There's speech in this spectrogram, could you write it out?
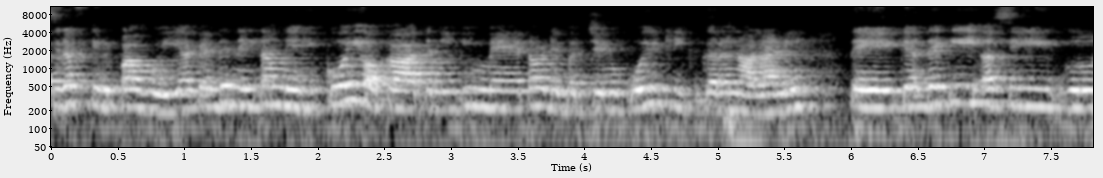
ਸਿਰਫ ਕਿਰਪਾ ਹੋਈ ਆ। ਕਹਿੰਦੇ ਨਹੀਂ ਤਾਂ ਮੇਰੀ ਕੋਈ ਔਕਾਤ ਨਹੀਂ ਕਿ ਮੈਂ ਤੁਹਾਡੇ ਬੱਚੇ ਨੂੰ ਕੋਈ ਠੀਕ ਕਰਨ ਵਾਲਾ ਨਹੀਂ। ਤੇ ਕਹਿੰਦੇ ਕਿ ਅਸੀਂ ਗੁਰੂ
